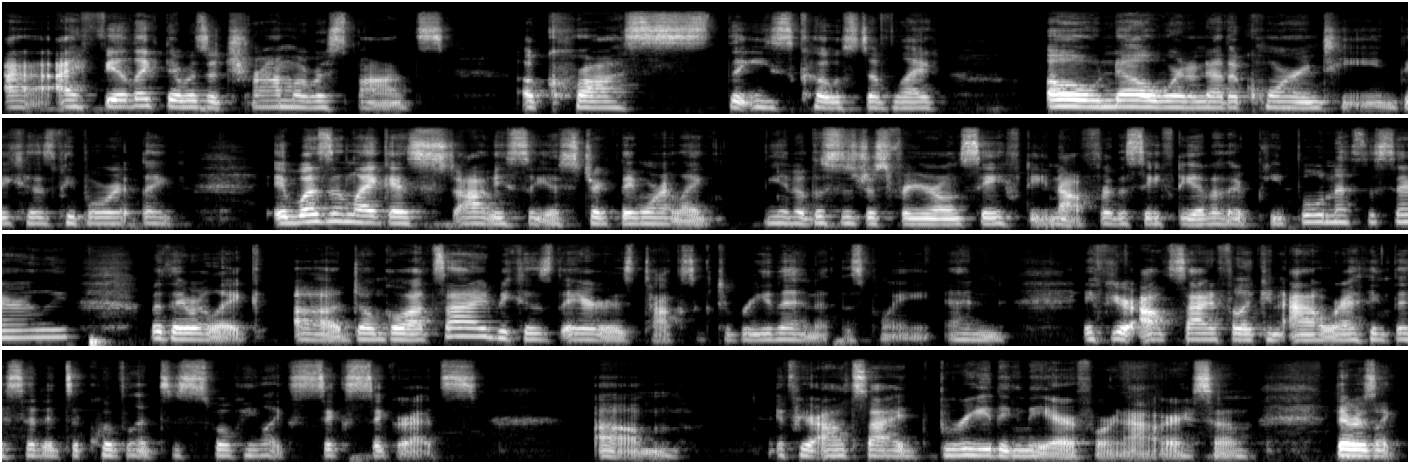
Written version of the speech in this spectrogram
I, I, feel like there was a trauma response across the east coast of like oh no we're in another quarantine because people were like it wasn't like as obviously as strict they weren't like you know, this is just for your own safety, not for the safety of other people necessarily. But they were like, uh, don't go outside because the air is toxic to breathe in at this point. And if you're outside for like an hour, I think they said it's equivalent to smoking like six cigarettes. Um, if you're outside breathing the air for an hour. So there was like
